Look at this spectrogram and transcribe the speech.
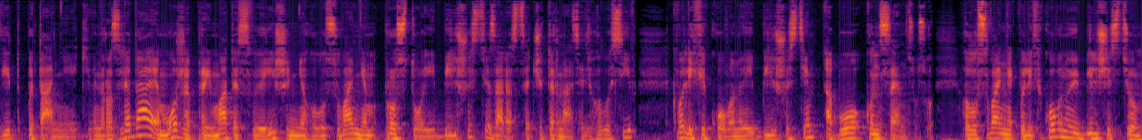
від питання, які він розглядає, може приймати свої рішення голосуванням простої більшості. Зараз це 14 голосів, кваліфікованої більшості або консенсусу. Голосування кваліфікованою більшістю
